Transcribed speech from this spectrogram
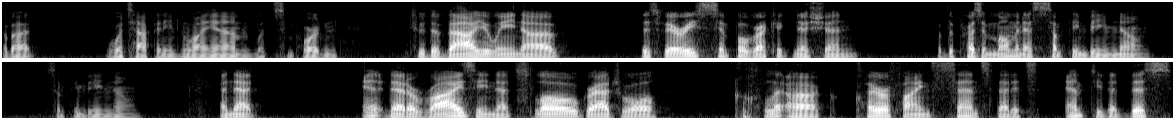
about what's happening, who I am, what's important, to the valuing of this very simple recognition of the present moment as something being known, something being known. And that, that arising, that slow, gradual, cl- uh, clarifying sense that it's empty, that this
